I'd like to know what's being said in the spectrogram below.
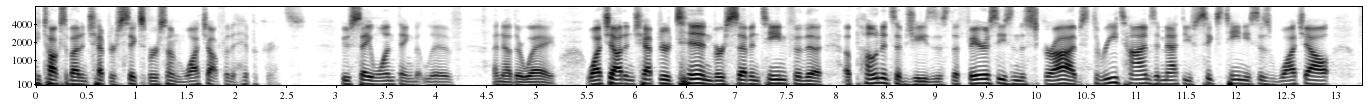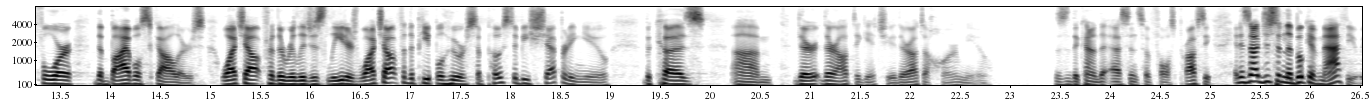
he talks about in chapter 6, verse 1 watch out for the hypocrites who say one thing but live another way. Watch out in chapter 10, verse 17, for the opponents of Jesus, the Pharisees and the scribes. Three times in Matthew 16, he says, Watch out for the Bible scholars. Watch out for the religious leaders. Watch out for the people who are supposed to be shepherding you because um, they're, they're out to get you, they're out to harm you. This is the kind of the essence of false prophecy. And it's not just in the book of Matthew.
